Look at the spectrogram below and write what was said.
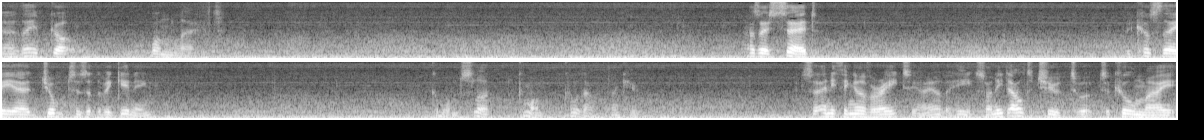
Uh, they've got one left. As I said, because they uh, jumped us at the beginning. Come on, slow. Come on, cool down. Thank you. So anything over 80, I overheat. So I need altitude to to cool my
